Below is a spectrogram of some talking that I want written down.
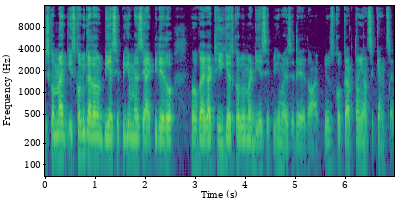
इसको मैं, इसको भी कहता हूँ डी एस पी की मदद से आई पी दे दो। तो कहेगा, ठीक है, इसको भी मैं डी एस पी की मदद से दे देता हूँ। आई पी उसको करता हूँ, यहाँ से कैंसिल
